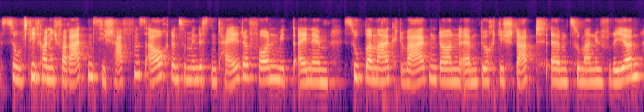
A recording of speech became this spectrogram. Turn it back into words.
So viel kann ich verraten. Sie schaffen es auch, dann zumindest einen Teil davon mit einem Supermarktwagen dann ähm, durch die Stadt ähm, zu manövrieren.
